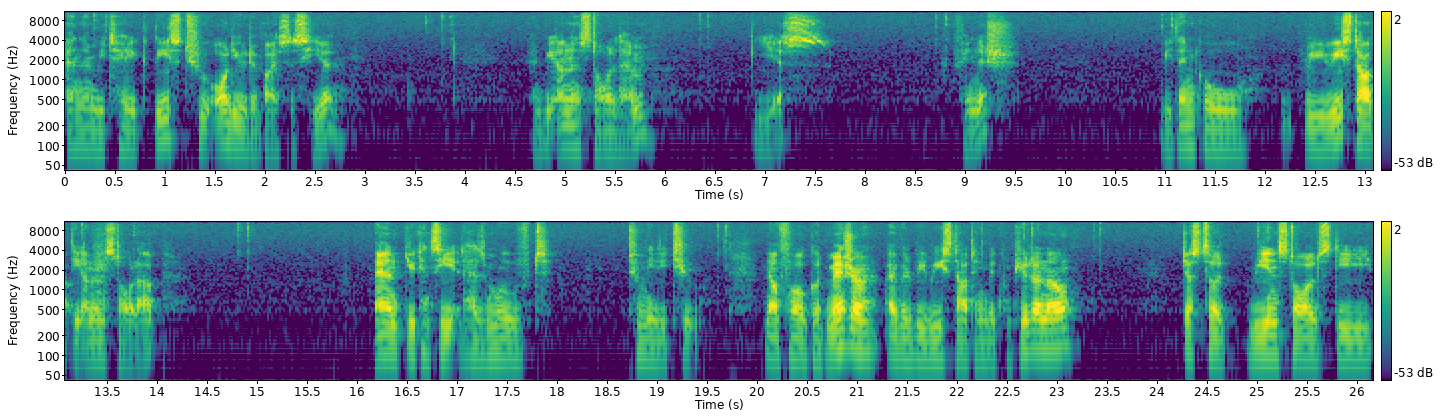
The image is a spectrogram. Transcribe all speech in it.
And then we take these two audio devices here and we uninstall them. Yes. Finish we then go, we restart the uninstall app and you can see it has moved to MIDI 2. Now for good measure, I will be restarting the computer now, just so it reinstalls the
